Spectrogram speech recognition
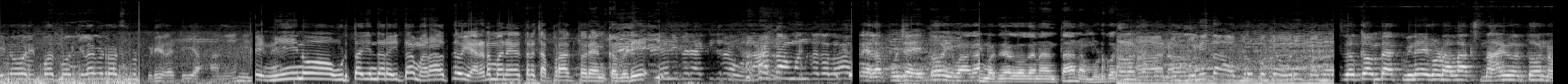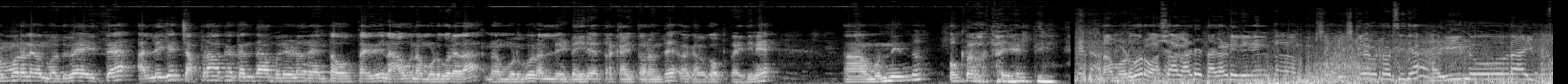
ಐನೂರ ಇಪ್ಪತ್ಮೂರು kilometre tea ನೀನು ಹುಡ್ತಾಗಿಂದ ರೈತ ಮರ ಹತ್ತು ಎರಡು ಮನೆ ಹತ್ರ ಚಪ್ರ ಹಾಕ್ತಾರೆ ಅನ್ಕೋಬೇಡಿ. ಎಲ್ಲ ಪೂಜೆ ಆಯ್ತು ಇವಾಗ ಮದ್ವೆಗೆ ಹೋಗೋಣ ಅಂತ ನಮ್ಮ ಹುಡುಗರು. ನಮ್ಮ ಪುನೀತ ಅಪರೂಪಕ್ಕೆ ಊರಿಗೆ ಬಂದು ವೆಲ್ಕಮ್ ಬ್ಯಾಕ್ ವಿನಯ್ ಗೌಡ ಅಲಾಕ್ಸ್ ನಾವಿವತ್ತು ನಮ್ಮೂರಲ್ಲಿ ಒಂದು ಮದ್ವೆ ಐತೆ. ಅಲ್ಲಿಗೆ ಚಪ್ರ ಹಾಕಕ್ಕಂತ ಬರೀಳೋರೆ ಅಂತ ಹೋಗ್ತಾ ಇದೀವಿ. ನಾವು ನಮ್ಮ ಹುಡುಗರೆಲ್ಲ. ನಮ್ಮ ಹುಡುಗರು ಅಲ್ಲಿ ಡೈರಿ ಹತ್ರ ಕಾಯ್ತವ್ರಂತೆ. ಇವಾಗ ಅಲ್ಲಿಗೆ ಹೋಗ್ತಾ ಇದೀನಿ ಮುಂದಿಂದು ಹೋಗ್ತಾ ಹೋಗ್ತಾ ಹೇಳ್ತೀನಿ. ನಮ್ಮ ಹುಡುಗರು ಹೊಸ ಗಾಡಿ ತಗೊಂಡಿದೀನಿ ಅಂತ ನಮ್ಮ ಎಷ್ಟು ಕಿಲೋಮೀಟರ್ ಓಡಿಸಿದ್ಯಾ? ಐನೂರ ಇಪ್ಪ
